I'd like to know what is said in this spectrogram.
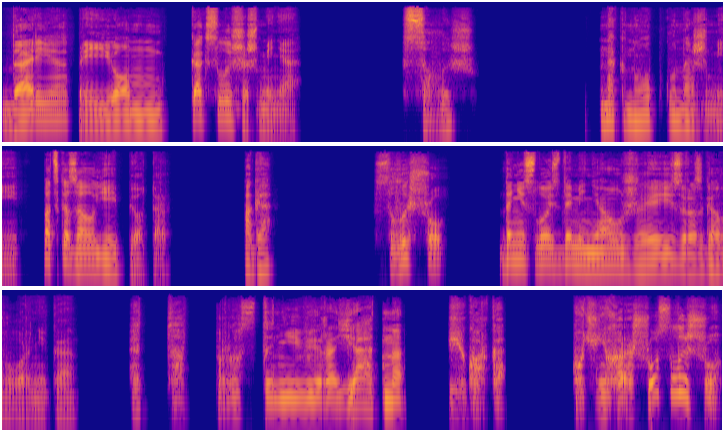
«Дарья, прием. Как слышишь меня?» «Слышу». «На кнопку нажми», — подсказал ей Петр. «Ага». «Слышу», — донеслось до меня уже из разговорника. «Это просто невероятно, Егорка. Очень хорошо слышу»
